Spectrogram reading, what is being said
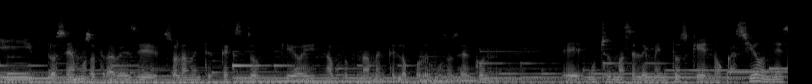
y lo hacemos a través de solamente texto, que hoy afortunadamente lo podemos hacer con eh, muchos más elementos que en ocasiones,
